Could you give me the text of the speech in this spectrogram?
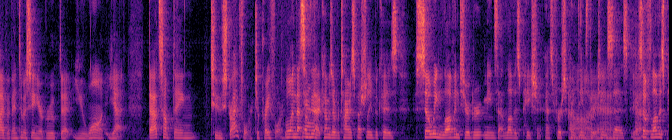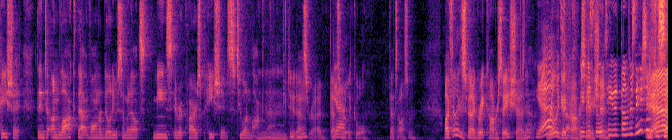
type of intimacy in your group that you want yet. That's something to strive for to pray for Well, and that's something that comes over time, especially because sowing love into your group means that love is patient, as First Corinthians Ah, 13 yeah. says. Yeah. So if love is patient, then to unlock that vulnerability with someone else means it requires patience to unlock that. Mm, dude that's rad that's Yeah. really cool that's awesome well i feel like it's been a great conversation Yeah. Yeah. really good Stuff. We conversation facilitated conversation. yeah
